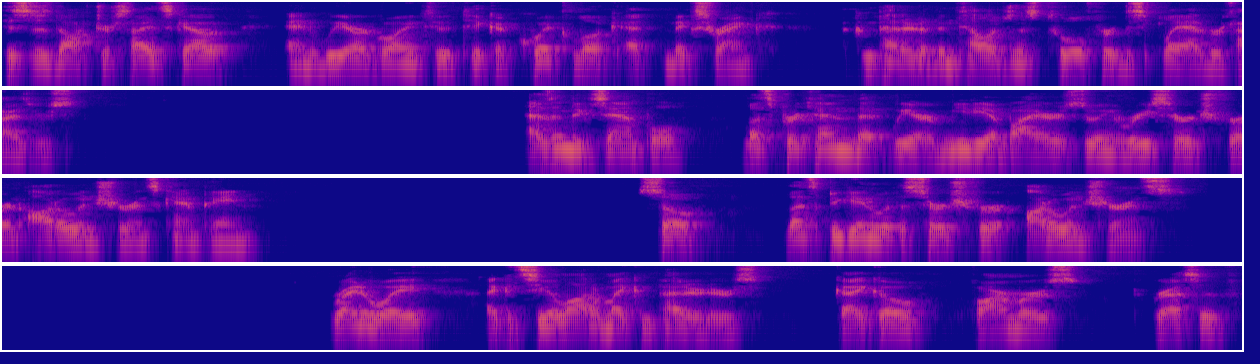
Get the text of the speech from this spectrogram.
This is Dr. SiteScout, and we are going to take a quick look at MixRank, a competitive intelligence tool for display advertisers. As an example, let's pretend that we are media buyers doing research for an auto insurance campaign. So let's begin with a search for auto insurance. Right away, I can see a lot of my competitors, Geico, Farmers, Progressive.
